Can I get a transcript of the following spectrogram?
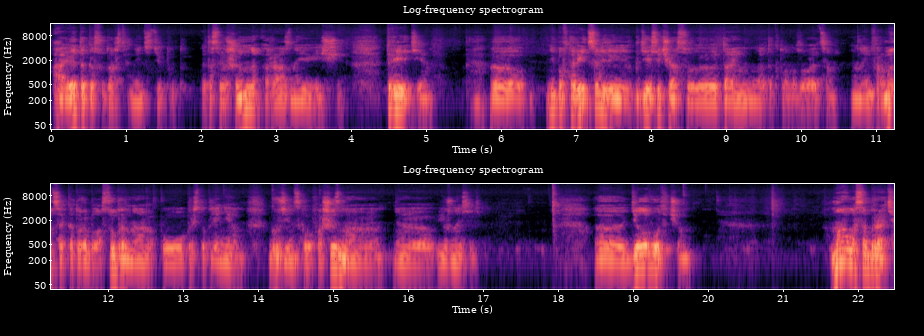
А это государственный институт. Это совершенно разные вещи. Третье. Э, не повторится ли, где сейчас э, та, это кто называется, информация, которая была собрана по преступлениям грузинского фашизма э, в Южной Осетии? Дело вот в чем. Мало собрать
